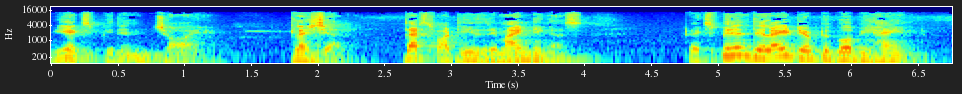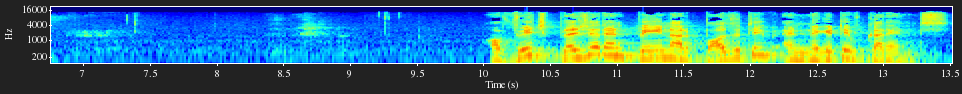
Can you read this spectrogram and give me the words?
we experience joy, pleasure. That's what he is reminding us. To experience delight, you have to go behind. Of which pleasure and pain are positive and negative currents.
